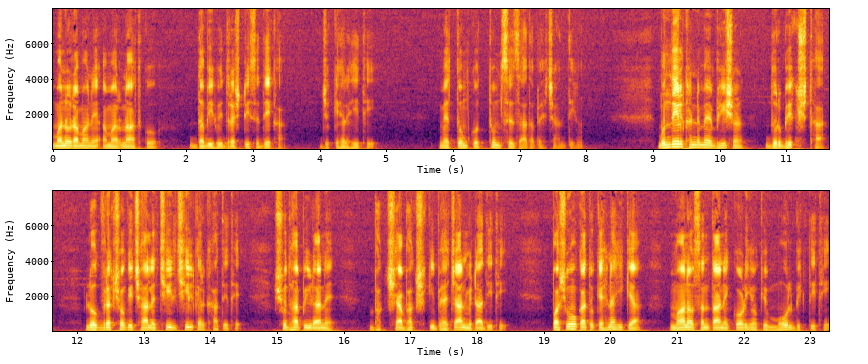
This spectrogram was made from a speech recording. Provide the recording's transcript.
मनोरमा ने अमरनाथ को दबी हुई दृष्टि से देखा, जो कह रही थी, मैं तुमको तुमसे ज़्यादा पहचानती हूँ। बुंदेलखंड में भीषण दुर्भिक्ष था। लोग वृक्षों की छालें छील छील कर खाते थे। शुद्धा पीड़ा ने भक्ष्याभक्ष की पहचान मिटा दी थी। पशुओं का तो कहना ही क्या, मानव संतानें कौड़ियों के मोल बिकती थीं।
